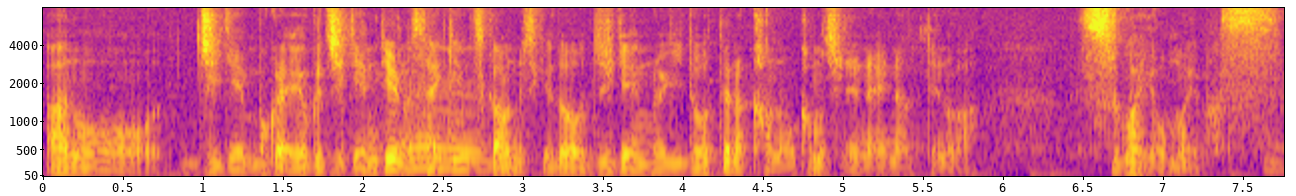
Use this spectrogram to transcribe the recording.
あの次元僕らよく次元っていうのを最近使うんですけど、次元の移動っていうのは可能かもしれないなっていうのはすごい思います。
